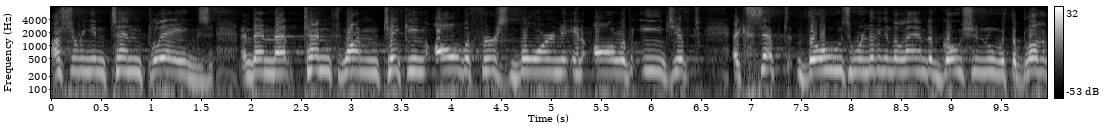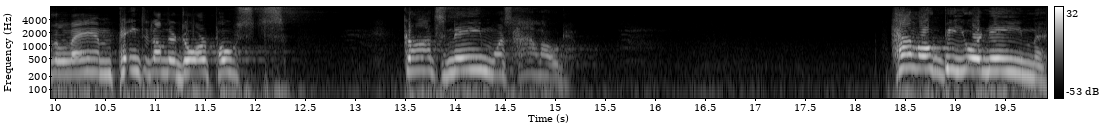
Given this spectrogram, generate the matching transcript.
Ushering in 10 plagues, and then that 10th one taking all the firstborn in all of Egypt, except those who were living in the land of Goshen with the blood of the Lamb painted on their doorposts. God's name was hallowed. Hallowed be your name.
